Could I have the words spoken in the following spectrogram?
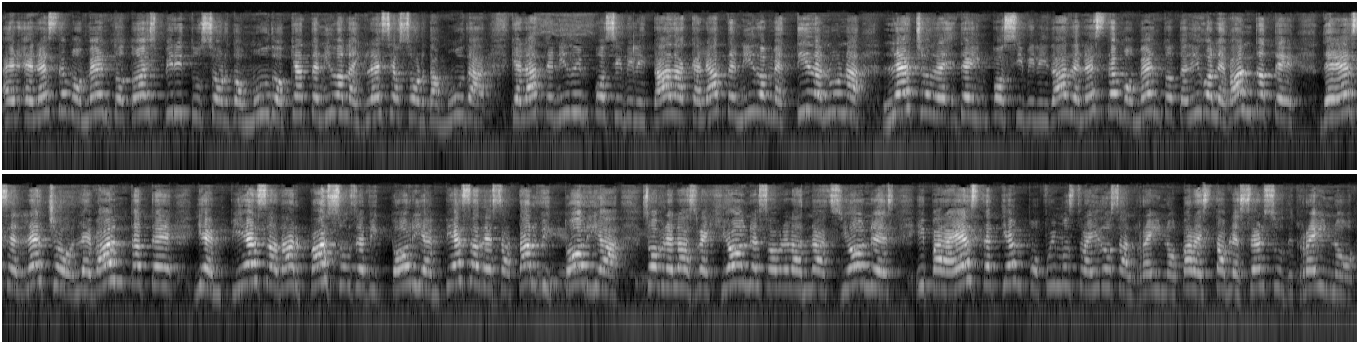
En, este momento, todo espíritu sordomudo que ha tenido la iglesia iglesia sordamuda, que la ha tenido imposibilitada, que le ha tenido metida en una lecho de, de imposibilidad. En este momento te digo, levántate de ese lecho, levántate y empieza a dar pasos de victoria, empieza a desatar victoria sobre las regiones, sobre las naciones. Y para este tiempo fuimos traídos al reino, para establecer su reino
